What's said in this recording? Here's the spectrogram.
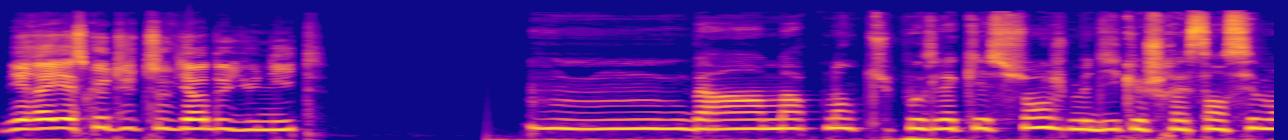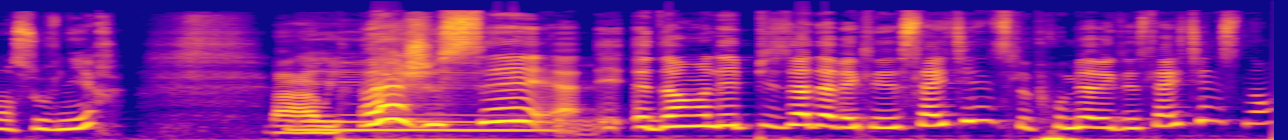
Mireille, est-ce que tu te souviens de Unit? Hmm, ben, maintenant que tu poses la question, je me dis que je serais censée m'en souvenir. Bah oui. Ah, je sais Dans l'épisode avec les Slightins, le premier avec les Slightins, non?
